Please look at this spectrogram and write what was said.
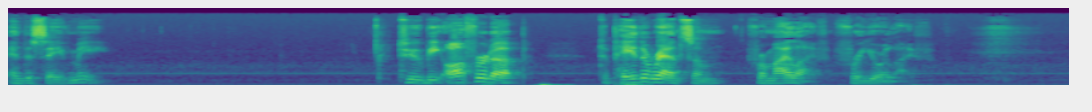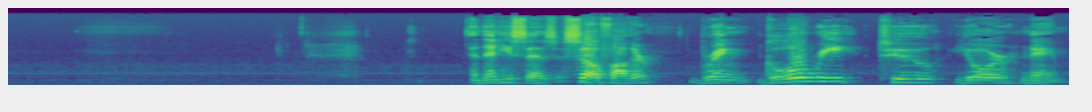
and to save me. To be offered up to pay the ransom for my life, for your life. And then he says, So, Father, bring glory to your name.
